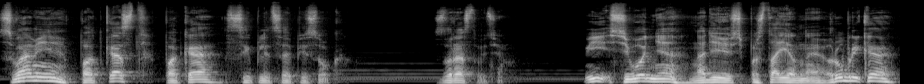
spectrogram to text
С вами подкаст «Пока сыплется песок». Здравствуйте. И сегодня, надеюсь, постоянная рубрика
